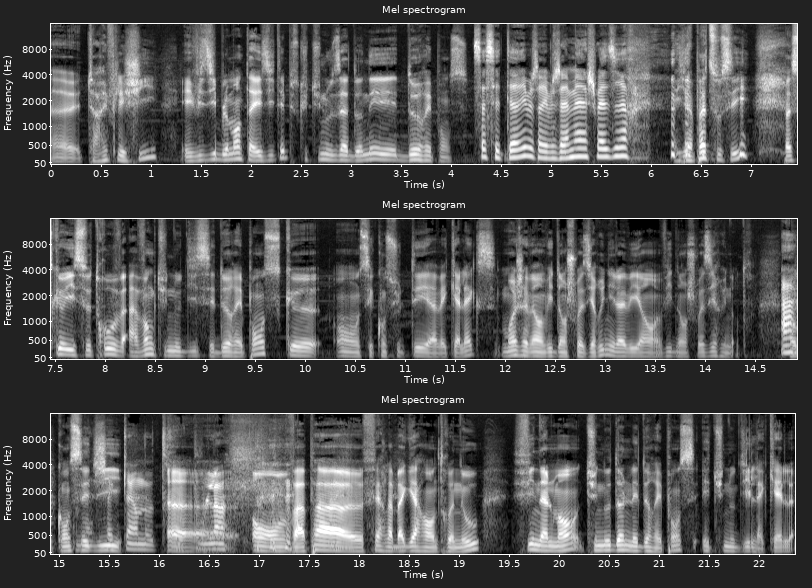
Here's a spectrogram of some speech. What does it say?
Euh, tu as réfléchi et visiblement tu as hésité puisque tu nous as donné deux réponses. Ça, c'est terrible. J'arrive jamais à choisir. Il n'y a pas de souci parce qu'il se trouve, avant que tu nous dises ces deux réponses, que on s'est consulté avec Alex. Moi j'avais envie d'en choisir une, il avait envie d'en choisir une autre. Ah. Donc on s'est dit, notre euh, on va pas euh, faire la bagarre entre nous. Finalement, tu nous donnes les deux réponses et tu nous dis laquelle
